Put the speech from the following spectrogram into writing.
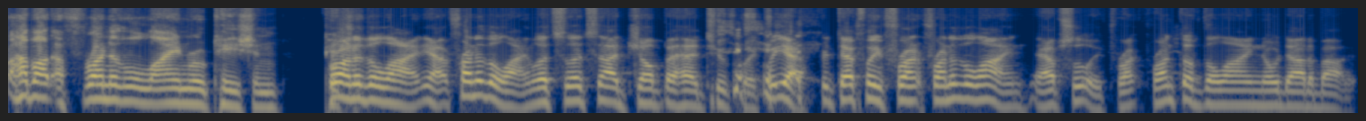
how about a front of the line rotation? Pitcher? Front of the line, yeah, front of the line. Let's let's not jump ahead too quick, but yeah, definitely front front of the line, absolutely front front of the line, no doubt about it.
